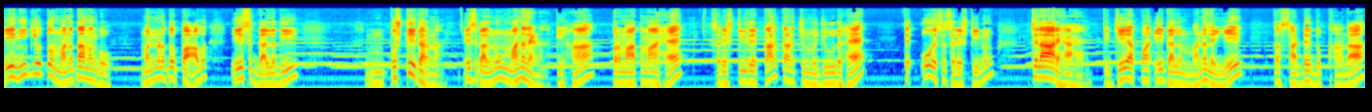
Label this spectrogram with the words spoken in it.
ਇਹ ਨਹੀਂ ਕਿ ਉਹ ਤੋਂ ਮੰਨਤਾ ਮੰਗੋ। ਮੰਨਣ ਤੋਂ ਭਾਵ ਇਸ ਗੱਲ ਦੀ ਪੁਸ਼ਟੀ ਕਰਨਾ, ਇਸ ਗੱਲ ਨੂੰ ਮੰਨ ਲੈਣਾ ਕਿ ਹਾਂ, ਪਰਮਾਤਮਾ ਹੈ, ਸ੍ਰਿਸ਼ਟੀ ਦੇ ਕਣ ਕਣ 'ਚ ਮੌਜੂਦ ਹੈ ਤੇ ਉਹ ਇਸ ਸ੍ਰਿਸ਼ਟੀ ਨੂੰ ਚਲਾ ਰਿਹਾ ਹੈ। ਤੇ ਜੇ ਆਪਾਂ ਇਹ ਗੱਲ ਮੰਨ ਲਈਏ, ਤਾਂ ਸਾਡੇ ਦੁੱਖਾਂ ਦਾ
